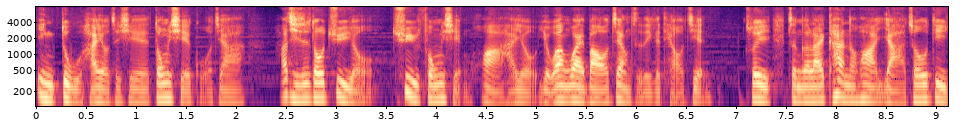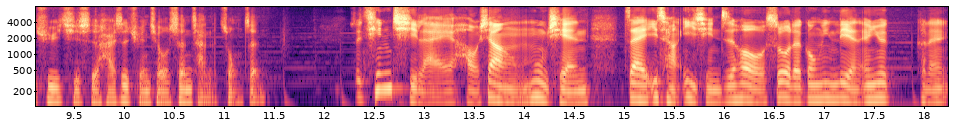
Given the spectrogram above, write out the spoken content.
印度还有这些东协国家，它其实都具有去风险化还有有岸外包这样子的一个条件。所以整个来看的话，亚洲地区其实还是全球生产的重镇。所以听起来好像目前在一场疫情之后，所有的供应链，因为可能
